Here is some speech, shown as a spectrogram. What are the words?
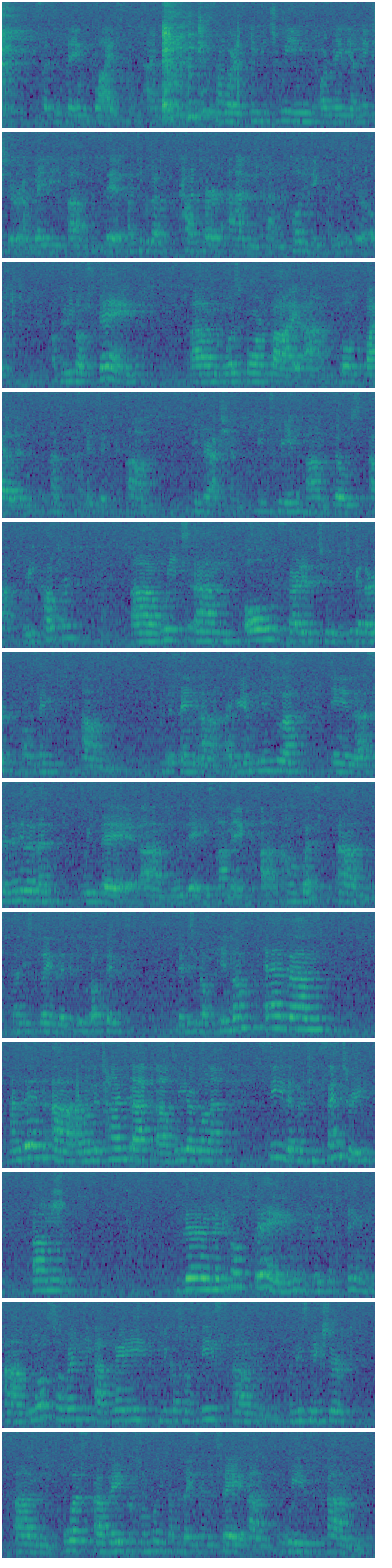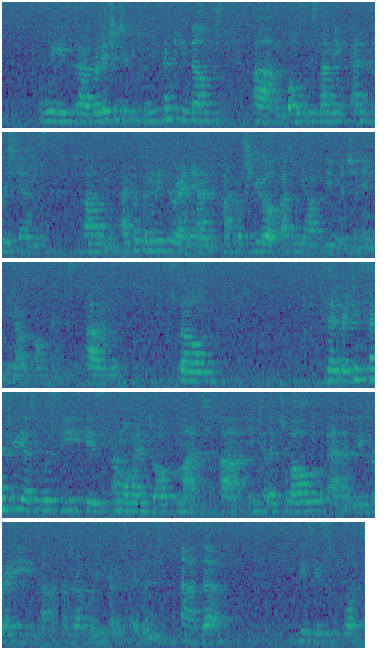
a very cosmopolitan place, I would say, um, with, um, with relationship between different kingdoms, um, both Islamic and Christians, across the Mediterranean, across Europe, as we have been mentioning in our conference. so the 13th century, as you will see, is a moment of much uh, intellectual and literary, uh, cultural, political excitement. And uh, this is what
